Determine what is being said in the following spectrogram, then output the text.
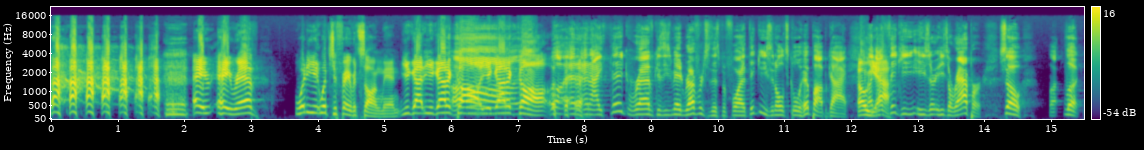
hey, hey, Rev. What do you? What's your favorite song, man? You got you got to call. you got to Oh, call. well, and, and I think Rev, because he's made reference to this before, I think he's an old school hip hop guy. Oh, Like, yeah. I think he, he's a, he's a rapper. So uh, look,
